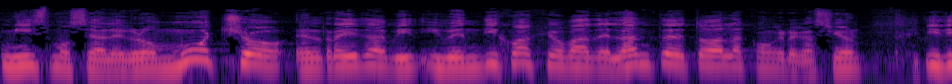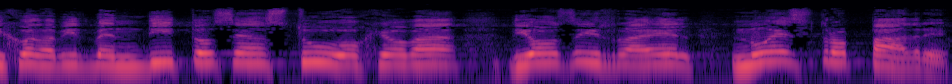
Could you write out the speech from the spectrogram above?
mismo se alegró mucho el rey David y bendijo a Jehová delante de toda la congregación. Y dijo David, bendito seas tú, oh Jehová, Dios de Israel, nuestro Padre,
